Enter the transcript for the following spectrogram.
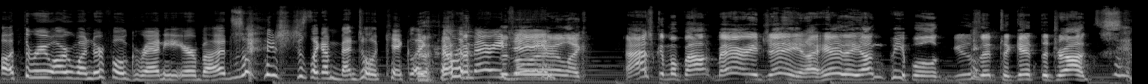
Uh, through our wonderful granny earbuds. it's just like a mental kick, like tell him Mary Jane. there like, ask him about Mary Jane. I hear the young people use it to get the drugs.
